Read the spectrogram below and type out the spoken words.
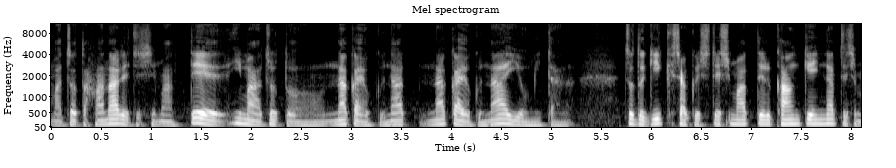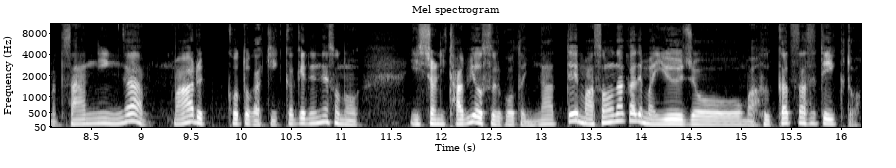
まあ、ちょっと離れてしまって、今ちょっと仲良くな、仲良くないよみたいな、ちょっとギクシャクしてしまってる関係になってしまった3人が、まあ、あることがきっかけでね、その、一緒に旅をすることになって、まあ、その中でま友情をま復活させていくと。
